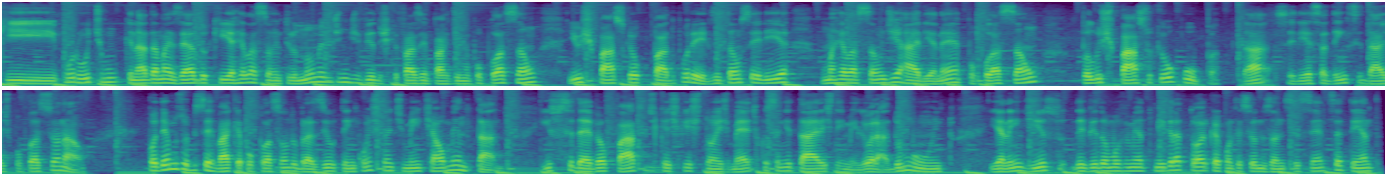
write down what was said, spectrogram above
que por último, que nada mais é do que a relação entre o número de indivíduos que fazem parte de uma população e o espaço que é ocupado por eles. Então seria uma relação diária, né? População pelo espaço que ocupa, tá? Seria essa densidade populacional. Podemos observar que a população do Brasil tem constantemente aumentado isso se deve ao fato de que as questões médico-sanitárias têm melhorado muito, e além disso, devido ao movimento migratório que aconteceu nos anos 60 e 70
